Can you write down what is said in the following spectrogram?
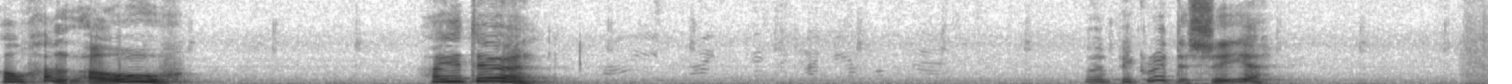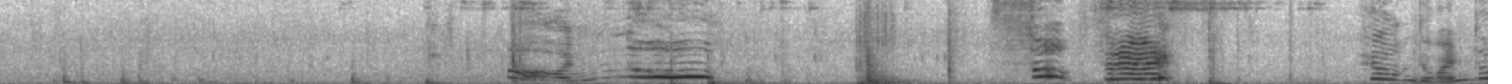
Oh, hello. How you doing? Well, it'd be great to see you. Oh no! Soap through! The window?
